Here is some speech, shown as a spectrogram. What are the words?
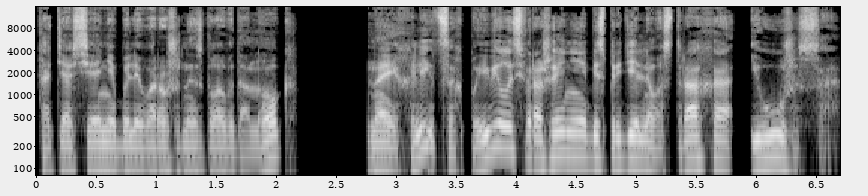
Хотя все они были вооружены с головы до ног, на их лицах появилось выражение беспредельного страха и ужаса.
